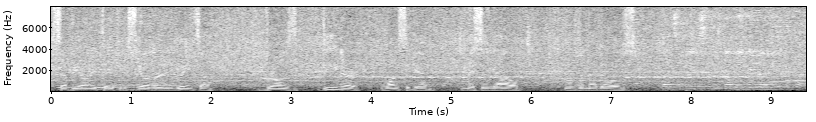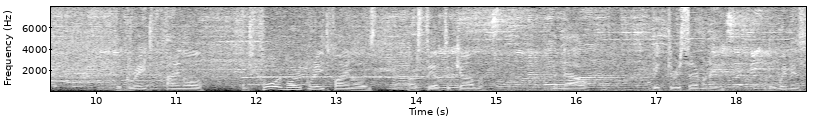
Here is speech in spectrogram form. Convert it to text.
Sabbioni taking silver and Glinta. Bronze, Diener once again missing out of the medals. A great final and four more great finals are still to come. But now, victory ceremony, for the women's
